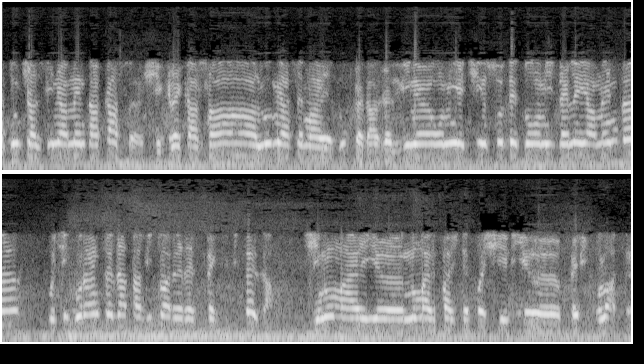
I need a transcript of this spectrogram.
atunci îți vine amenda acasă. Și cred că așa lumea se mai educă. Dacă îți vine 1500-2000 de lei amendă, cu siguranță data viitoare respecti viteza. Și nu mai, uh, nu mai faci depășiri uh, periculoase.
